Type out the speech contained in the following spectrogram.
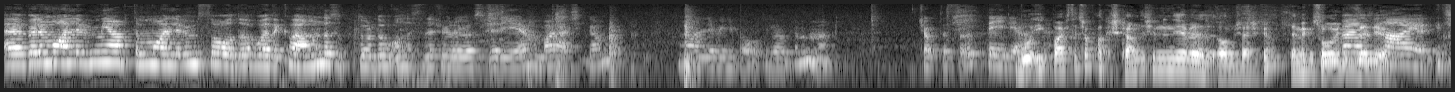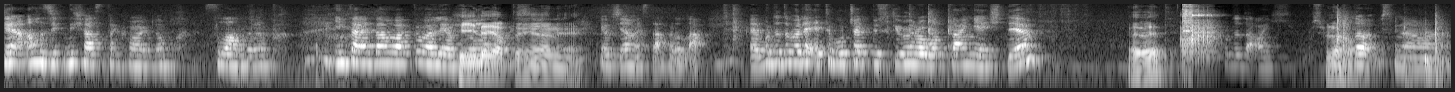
Ee, böyle muhallebimi yaptım. Muhallebim soğudu. Bu arada kıvamını da tutturdum. Onu da size şöyle göstereyim. Bak aşkım. Muhallebi gibi oldu gördün mü? Çok da soğuk değil yani. Bu ilk başta çok akışkandı. Şimdi niye böyle olmuş aşkım? Demek ki soğuyunca ben, düzeliyor. Hayır. içine azıcık nişasta koydum. Sulandırıp. İnternetten baktım öyle yapıyorum. Hile yaptın yani. Yok canım estağfurullah. Ee, burada da böyle eti burçak bisküvi robottan geçti. Evet. Burada da ay. Bismillah. Burada bismillahirrahmanirrahim.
